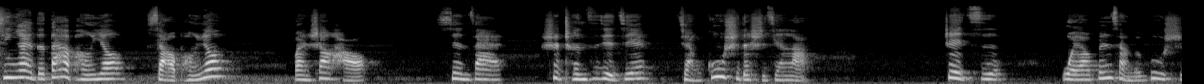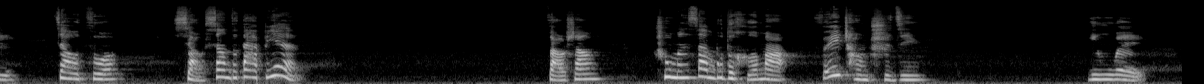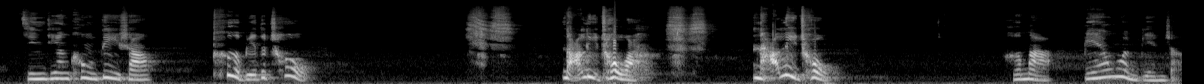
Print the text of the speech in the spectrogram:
亲爱的大朋友、小朋友，晚上好！现在是橙子姐姐讲故事的时间啦。这次我要分享的故事叫做《小象的大便》。早上出门散步的河马非常吃惊，因为今天空地上特别的臭。哪里臭啊？哪里臭？河马边问边找。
